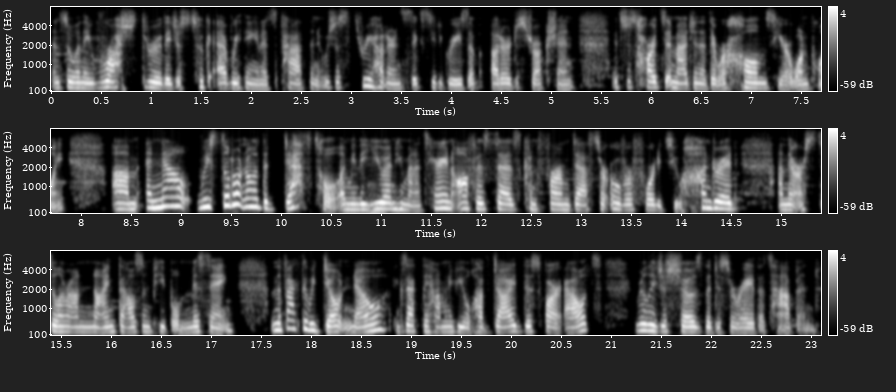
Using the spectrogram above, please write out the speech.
And so when they rushed through, they just took everything in its path, and it was just 360 degrees of utter destruction. It's just hard to imagine that there were homes here at one point. Um, and now we still don't know the death toll. I mean, the UN mm. Humanitarian Office says confirmed deaths are over 4,200, and there are still around 9,000 people missing. And the fact that we don't know exactly how many people have died this far out really just shows the disarray that's happened.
